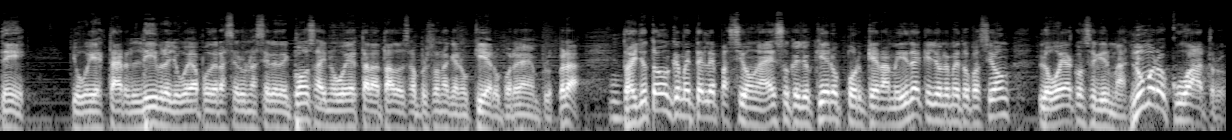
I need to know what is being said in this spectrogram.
de. Yo voy a estar libre, yo voy a poder hacer una serie de cosas y no voy a estar atado a esa persona que no quiero, por ejemplo. ¿verdad? Entonces yo tengo que meterle pasión a eso que yo quiero porque a la medida que yo le meto pasión, lo voy a conseguir más. Número cuatro,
